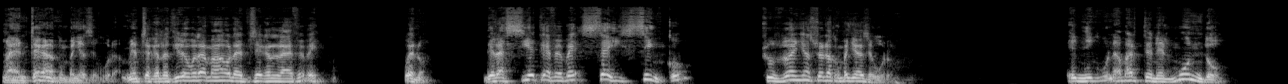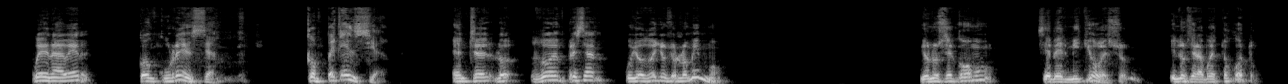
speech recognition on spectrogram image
Las entregan las compañías de seguro. Mientras que el retiro programado las entregan la AFP. Bueno, de las siete AFP, seis, cinco, sus dueñas son las compañías de seguro. En ninguna parte en el mundo pueden haber concurrencia, competencia entre las dos empresas cuyos dueños son lo mismo. Yo no sé cómo se permitió eso y no se le ha puesto coto.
